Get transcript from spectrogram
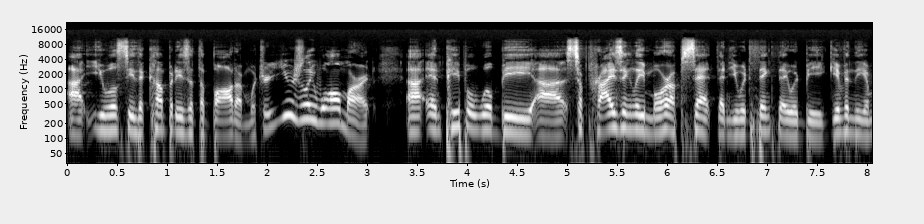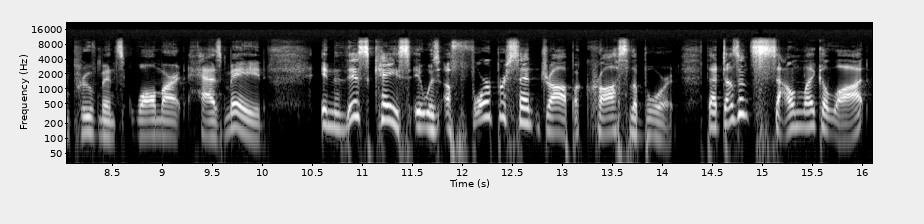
uh, you will see the companies at the bottom, which are usually Walmart, uh, and people will be uh, surprisingly more upset than you would think they would be given the improvements Walmart has made. In this case, it was a 4% drop across the board. That doesn't sound like a lot,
